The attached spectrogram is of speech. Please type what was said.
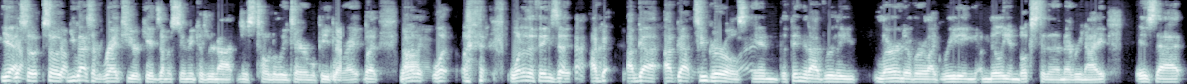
yeah, yeah, so so definitely. you guys have read to your kids, I'm assuming, because you're not just totally terrible people, no. right? But one of the, what one of the things that I've got I've got I've got two girls, what? and the thing that I've really learned over like reading a million books to them every night is that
